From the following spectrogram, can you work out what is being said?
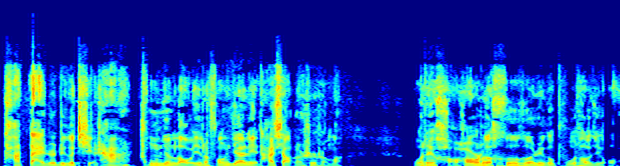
他带着这个铁叉冲进老爷的房间里，他想的是什么？我得好好的喝喝这个葡萄酒。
